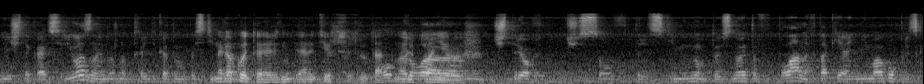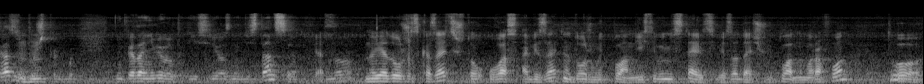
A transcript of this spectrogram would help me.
вещь такая серьезная, и нужно подходить к этому На постепенно. какой ты ориентируешься результат? Ну или Около планируешь? 4 часов 30 минут. То есть, ну это в планах так я не могу предсказывать, потому что как бы никогда не бегал такие серьезные дистанции. Но Но я должен сказать, что у вас обязательно должен быть план. Если вы не ставите себе задачу или план на марафон, то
